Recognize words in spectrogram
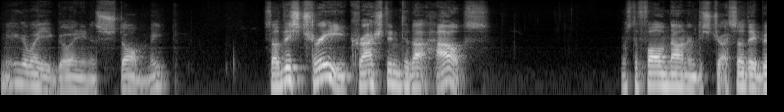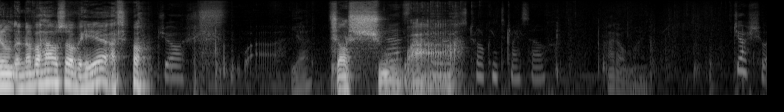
You need go where you're going in a storm, mate. So this tree crashed into that house. Must have fallen down and destroyed. So they built another house over here? I don't... Josh. Yeah? That's okay, I Joshua. was talking to myself. I don't mind. Joshua.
